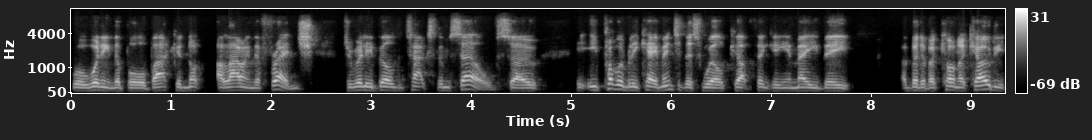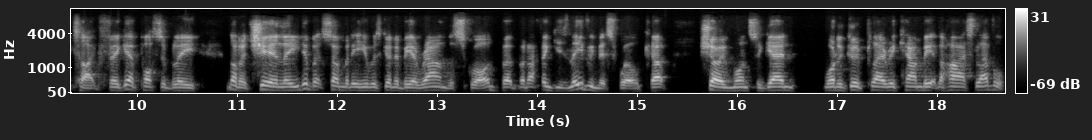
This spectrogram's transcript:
were winning the ball back and not allowing the French to really build attacks themselves. So he, probably came into this World Cup thinking he may be a bit of a Conor Coady type figure, possibly not a cheerleader, but somebody who was going to be around the squad. But but I think he's leaving this World Cup showing once again what a good player he can be at the highest level.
